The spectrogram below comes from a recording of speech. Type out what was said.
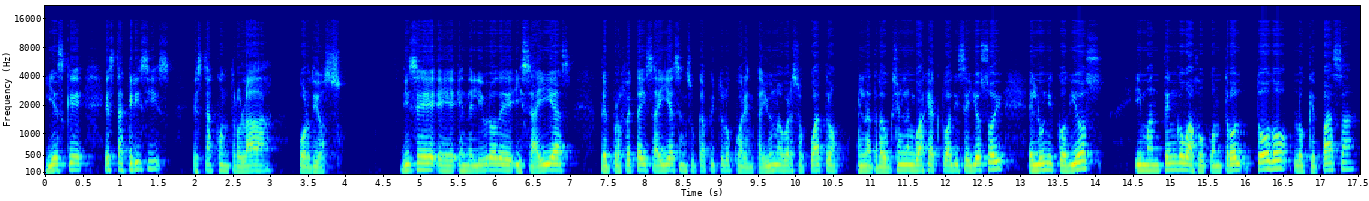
Y es que esta crisis está controlada por Dios. Dice eh, en el libro de Isaías, del profeta Isaías en su capítulo 41, verso 4, en la traducción lenguaje actual, dice, yo soy el único Dios y mantengo bajo control todo lo que pasa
